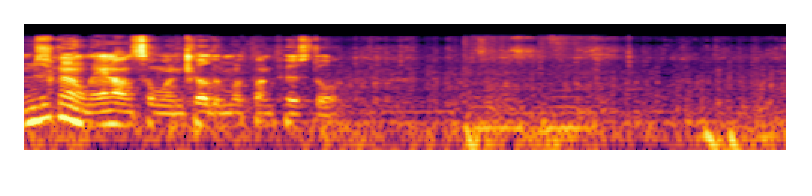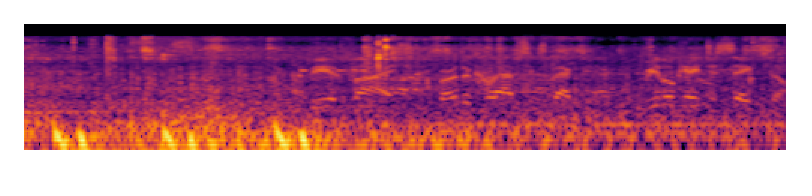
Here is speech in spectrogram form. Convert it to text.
I'm just gonna land on someone and kill them with my pistol. Be advised, further collapse expected. Relocate to safe zone.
